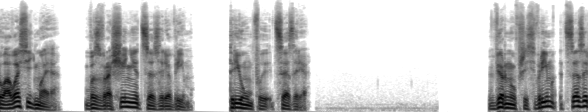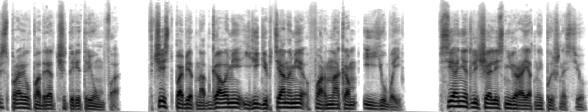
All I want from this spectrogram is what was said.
Глава 7. Возвращение Цезаря в Рим. Триумфы Цезаря. Вернувшись в Рим, Цезарь справил подряд четыре триумфа. В честь побед над галами, египтянами, Фарнаком и Юбой. Все они отличались невероятной пышностью.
